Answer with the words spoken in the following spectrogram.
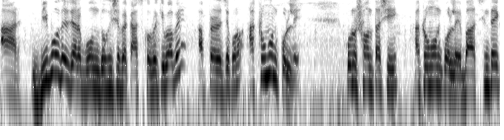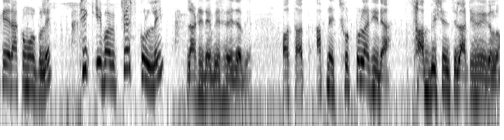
আর বিপদের যারা বন্ধু হিসেবে কাজ করবে কীভাবে? আপনারা যে কোনো আক্রমণ করলে, কোনো সন্ত্রাসী আক্রমণ করলে বা ছিনতাইকারীর আক্রমণ করলে ঠিক এভাবে প্রেস করলেই লাঠিটা বের হয়ে যাবে। অর্থাৎ আপনার ছোট্ট লাঠিটা ছাব্বিশ ইঞ্চি লাঠি হয়ে গেল।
